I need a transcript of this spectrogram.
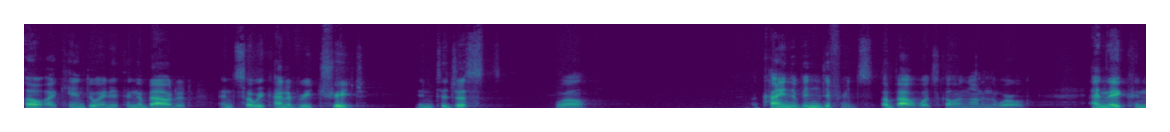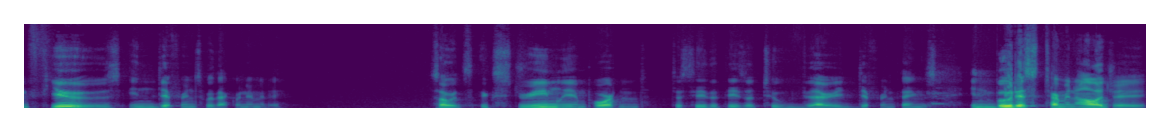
Oh, I can't do anything about it. And so we kind of retreat into just, well, a kind of indifference about what's going on in the world. And they confuse indifference with equanimity. So it's extremely important to see that these are two very different things. In Buddhist terminology,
